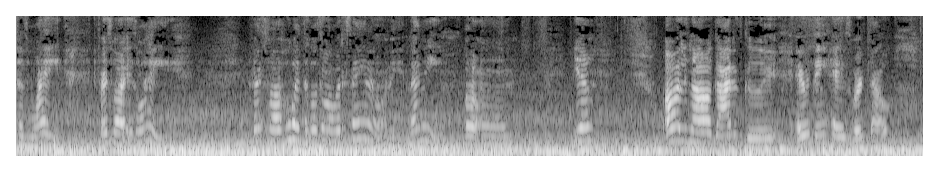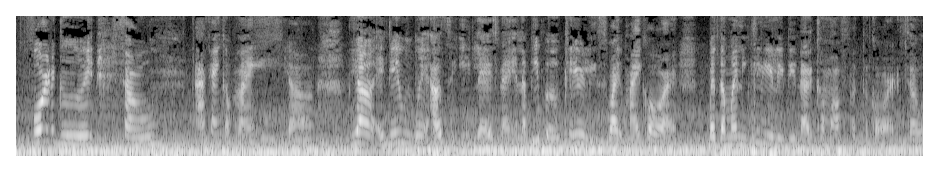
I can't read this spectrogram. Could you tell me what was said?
Cause white. First of all, it's white. First of all, who had to go somewhere with a stain on it? Not me. But um, yeah. All in all, God is good. Everything has worked out for the good. So I can't complain, y'all. Y'all, and then we went out to eat last night, and the people clearly swiped my card, but the money clearly did not come off of the card. So,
